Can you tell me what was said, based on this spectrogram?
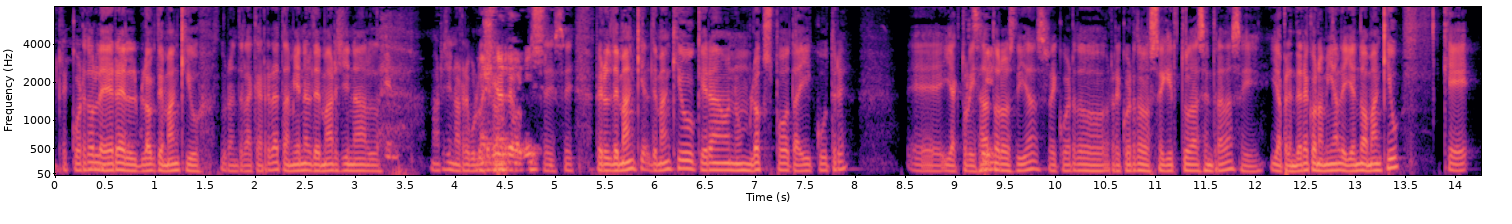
Recuerdo leer el blog de Mankiw durante la carrera, también el de Marginal, Marginal Revolution. Sí, sí. Pero el de Mankiw, el de que era un blogspot ahí cutre, eh, y actualizado todos los días. Recuerdo, recuerdo seguir todas las entradas y, aprender economía leyendo a Mankiw, que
